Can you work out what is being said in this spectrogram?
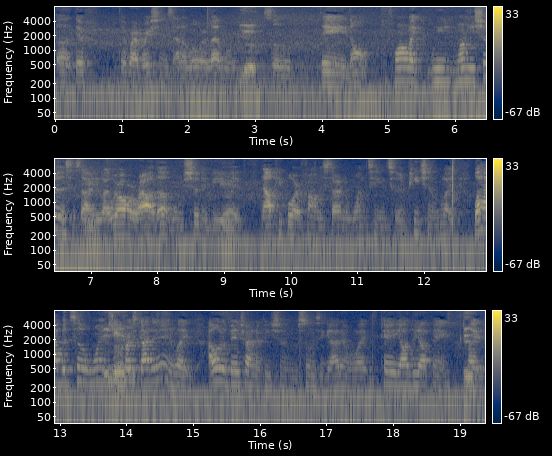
uh, their their vibrations at a lower level. Yeah. So they don't perform like we normally should in society. Like we're all riled up when we shouldn't be. Like now people are finally starting to wanting to impeach him. Like what happened to when Exactly. he first got it in? Like I would have been trying to impeach him as soon as he got in. Like okay, y'all do y'all thing. Did- like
